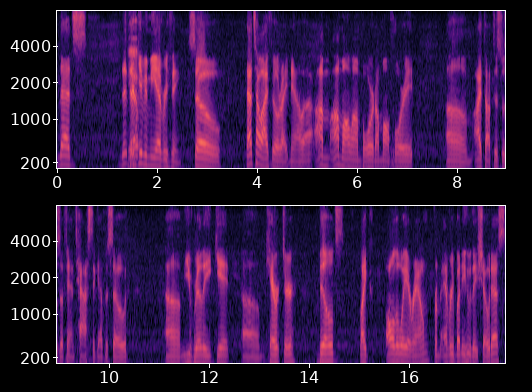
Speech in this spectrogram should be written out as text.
that's they're Yep. giving me everything. So that's how I feel right now. I'm I'm all on board. I'm all for it. Um, I thought this was a fantastic episode. Um, you really get um, character builds like all the way around from everybody who they showed us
